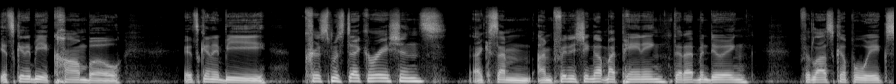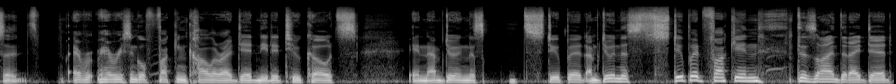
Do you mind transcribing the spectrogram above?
it's gonna be a combo. It's gonna be Christmas decorations because I'm I'm finishing up my painting that I've been doing for the last couple weeks. It's every every single fucking color I did needed two coats, and I'm doing this stupid. I'm doing this stupid fucking design that I did,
